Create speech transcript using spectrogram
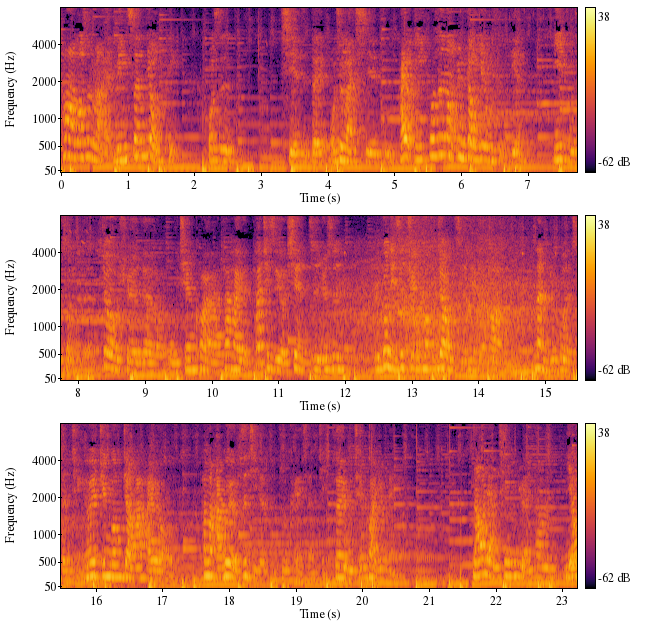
通常都是买民生用品，或是鞋子。对，我是买鞋子，还有衣服，或是那种运动用品店，衣服什么的。就学的五千块啊，它还有，它其实有限制，就是如果你是军公教子女的话，那你就不能申请，因为军工教它还有，他们还会有自己的补助可以申请，所以五千块就没有。然后两千元他们也可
